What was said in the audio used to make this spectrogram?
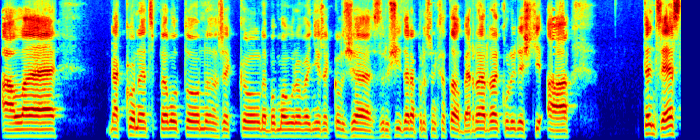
ale nakonec peloton řekl, nebo Mauroveni řekl, že zruší teda průsmyk svatého Bernarda kvůli dešti a ten zjezd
